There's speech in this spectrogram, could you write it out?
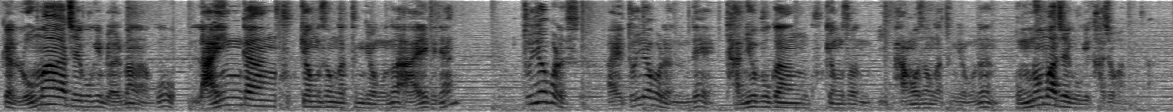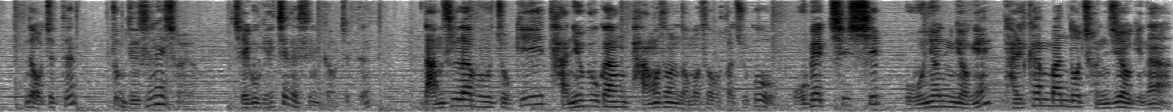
그러니까 로마 제국이 멸망하고 라인강 국경선 같은 경우는 아예 그냥 뚫려버렸어요. 아예 뚫려버렸는데 다뉴브강 국경선 이 방어선 같은 경우는 동로마 제국이 가져갑니다. 근데 어쨌든 좀 느슨해져요. 제국이 해체됐으니까 어쨌든 남슬라브 쪽이 다뉴브강 방어선을 넘어서 가지고 575년경에 발칸반도 전 지역이나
